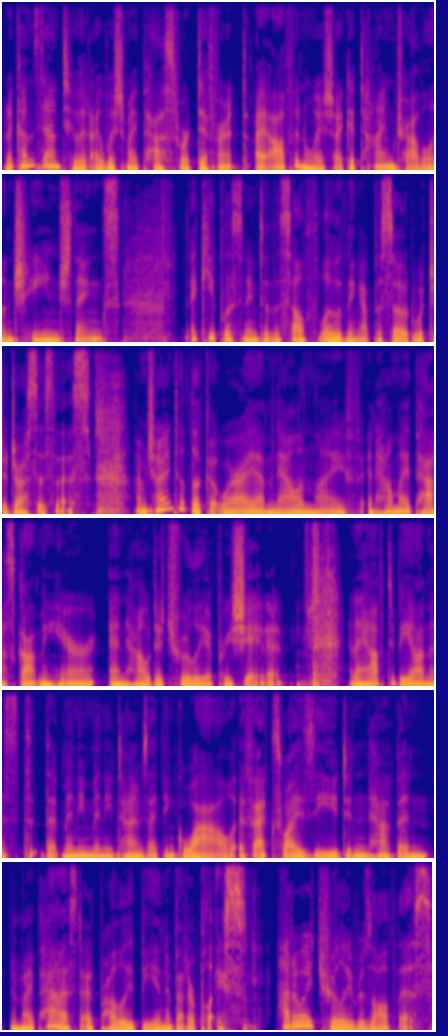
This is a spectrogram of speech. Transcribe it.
When it comes down to it, I wish my past were different. I often wish I could time travel and change things. I keep listening to the self loathing episode, which addresses this. I'm trying to look at where I am now in life and how my past got me here and how to truly appreciate it. And I have to be honest that many, many times I think, wow, if XYZ didn't happen in my past, I'd probably be in a better place. How do I truly resolve this?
